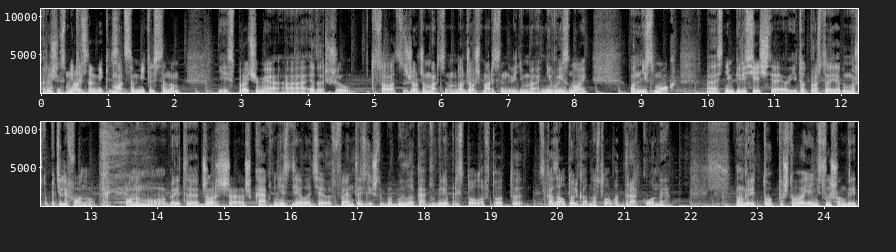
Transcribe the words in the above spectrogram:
короче, с Микель- Матсом Микельсоном. Матсом Микельсоном и с прочими, а этот решил тусоваться с Джорджем Мартином. Но Джордж Мартин, видимо, не выездной, он не смог э, с ним пересечься. И тот просто, я думаю, что по телефону он ему говорит, «Э, Джордж, как мне сделать фэнтези, чтобы было как в «Игре престолов»? Тот сказал только одно слово — драконы. Он говорит, «То- что? Я не слышу. Он говорит,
